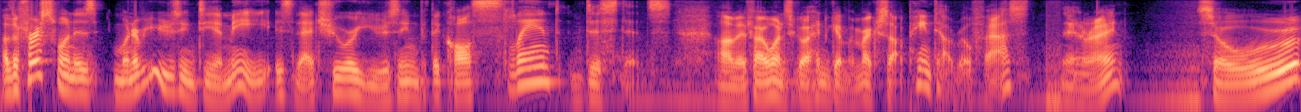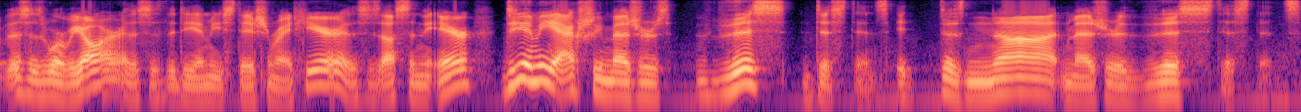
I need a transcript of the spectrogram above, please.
Uh, the first one is whenever you're using DME is that you are using what they call slant distance. Um, if I wanted to go ahead and get my Microsoft Paint out real fast, all right, so whoop, this is where we are. This is the DME station right here. This is us in the air. DME actually measures this distance. It does not measure this distance.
